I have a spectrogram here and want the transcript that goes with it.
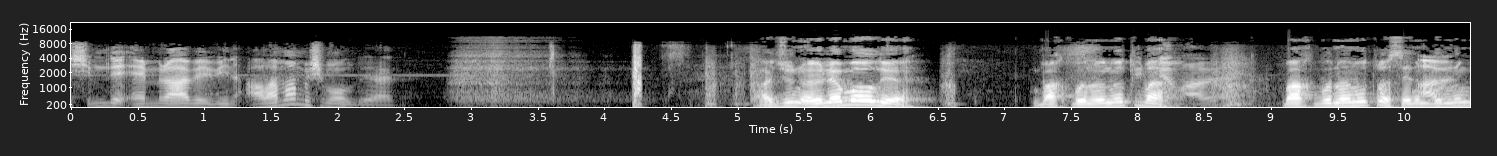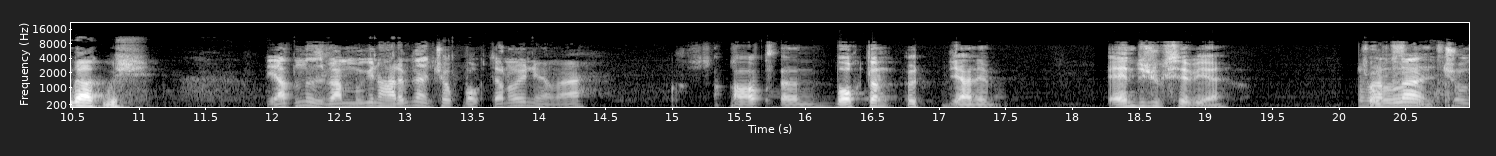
Şimdi Emre abi win alamamış mı oldu yani? Acun öyle mi oluyor? Bak bunu unutma. Bilmiyorum abi. Bak bunu unutma. Senin Abi- burnun kalkmış. Yalnız ben bugün harbiden çok boktan oynuyorum ha. Abi sen boktan yani en düşük seviye. Çok Vallahi sıkıntı. çok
